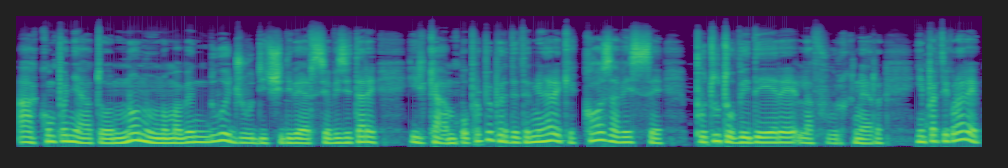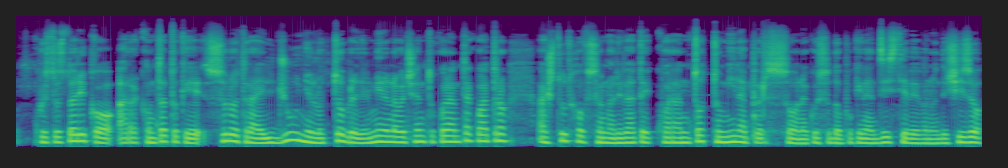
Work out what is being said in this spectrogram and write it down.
ha accompagnato non uno ma ben due giudici diversi a visitare il campo proprio per determinare che cosa avesse potuto vedere la Furchner. In particolare questo storico ha raccontato che solo tra il giugno e l'ottobre del 1944 a Stutthof sono arrivate 48.000 persone, questo dopo che i nazisti avevano deciso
